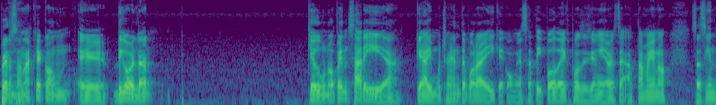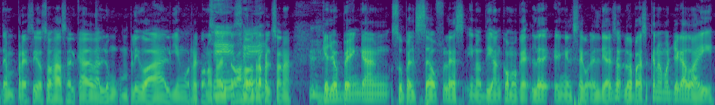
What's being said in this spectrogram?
Personas que con, eh, digo, ¿verdad? Que uno pensaría que hay mucha gente por ahí que con ese tipo de exposición y a veces hasta menos se sienten preciosos acerca de darle un cumplido a alguien o reconocer Sí, el trabajo de otra persona. Que ellos vengan super selfless y nos digan como que le- en el, el día del... Lo que pasa es que no hemos llegado ahí.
